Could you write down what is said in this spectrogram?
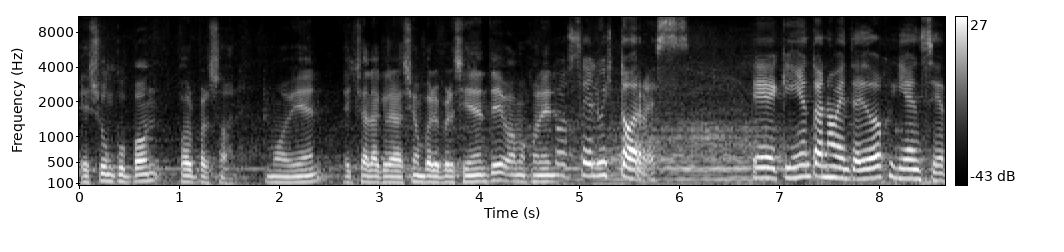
es un cupón por persona. Muy bien, hecha la aclaración por el presidente, vamos con el José Luis Torres, eh, 592-7.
